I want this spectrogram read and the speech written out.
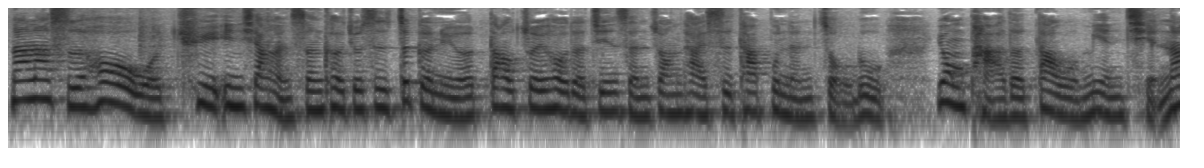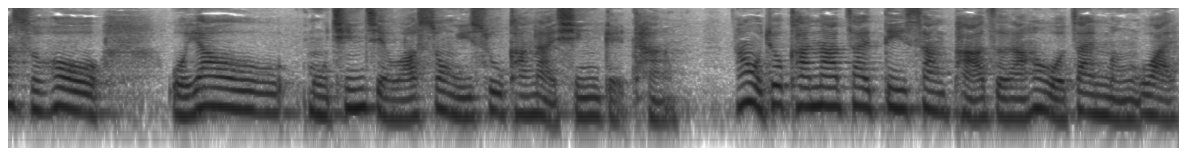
那那时候我去，印象很深刻，就是这个女儿到最后的精神状态是她不能走路，用爬的到我面前。那时候我要母亲节，我要送一束康乃馨给她。然后我就看他在地上爬着，然后我在门外，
